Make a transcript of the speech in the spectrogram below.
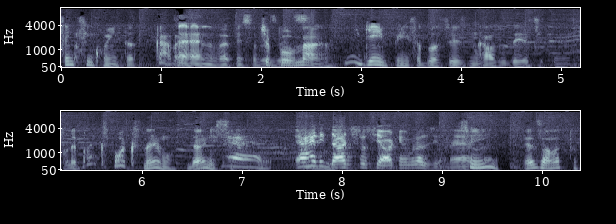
150. Cara, É, não vai pensar duas tipo, vezes. mano, ninguém pensa duas vezes num caso desse. Vou levar o Xbox mesmo, dane-se. É, é a realidade social aqui no Brasil, né? Sim, exato.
